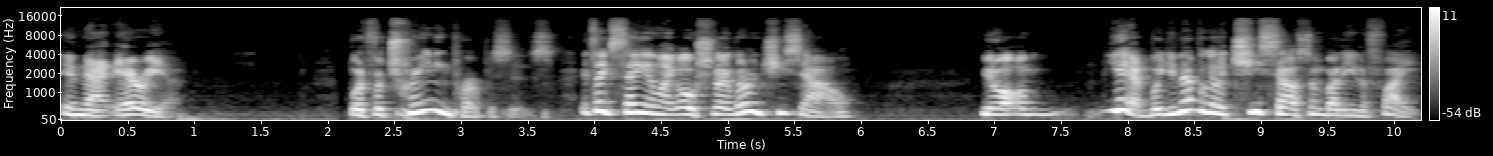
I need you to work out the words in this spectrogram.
in that area. But for training purposes, it's like saying like, oh, should I learn chi Chisao? You know, um, yeah, but you're never going to chisao somebody in a fight.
